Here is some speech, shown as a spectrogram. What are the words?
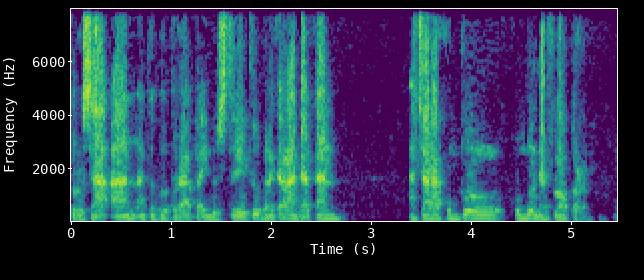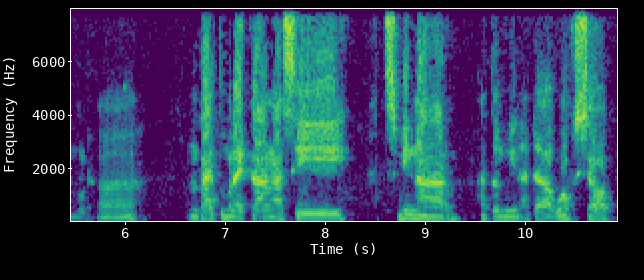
perusahaan atau beberapa industri itu mereka mengadakan acara kumpul kumpul developer. Uh. Entah itu mereka ngasih seminar atau mungkin ada workshop,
